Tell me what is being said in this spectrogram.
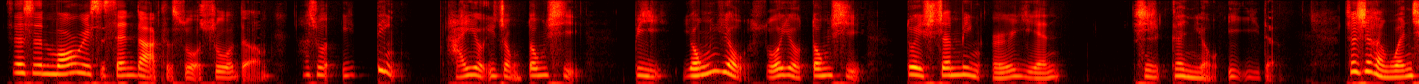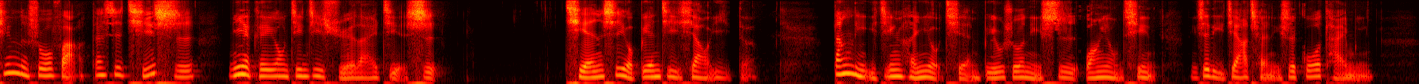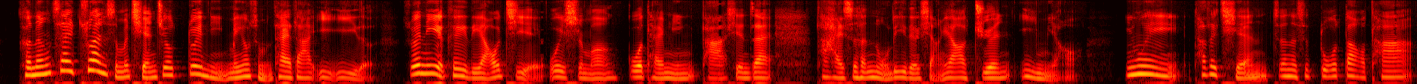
这是 Morris Sandak 所说的。他说：“一定还有一种东西，比拥有所有东西对生命而言是更有意义的。”这是很文青的说法，但是其实你也可以用经济学来解释。钱是有边际效益的。当你已经很有钱，比如说你是王永庆，你是李嘉诚，你是郭台铭。可能在赚什么钱就对你没有什么太大意义了，所以你也可以了解为什么郭台铭他现在他还是很努力的想要捐疫苗，因为他的钱真的是多到他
